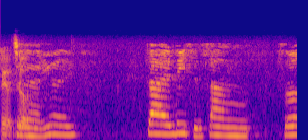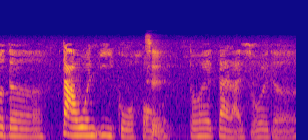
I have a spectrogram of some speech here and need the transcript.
没有错。对，因为在历史上所有的大瘟疫过后，都会带来所谓的。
